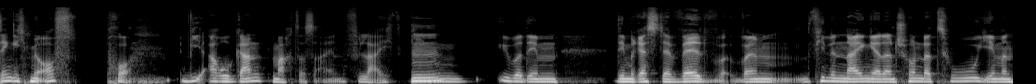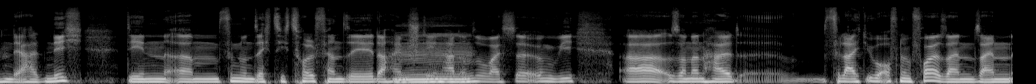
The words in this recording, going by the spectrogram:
denke ich mir oft, boah, wie arrogant macht das einen vielleicht Mhm. gegenüber dem dem Rest der Welt, weil viele neigen ja dann schon dazu, jemanden, der halt nicht den ähm, 65 Zoll Fernseher daheim Mhm. stehen hat und so, weißt du, irgendwie, äh, sondern halt äh, vielleicht über offenem Feuer sein sein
